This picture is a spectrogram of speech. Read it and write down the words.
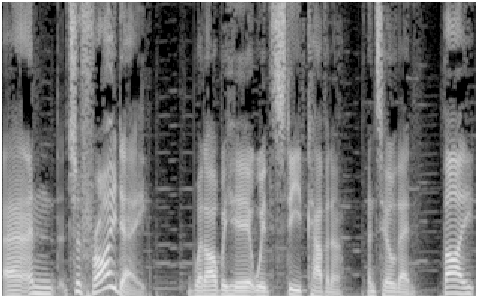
Uh, and to Friday, when I'll be here with Steve Cavanagh. Until then, bye.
